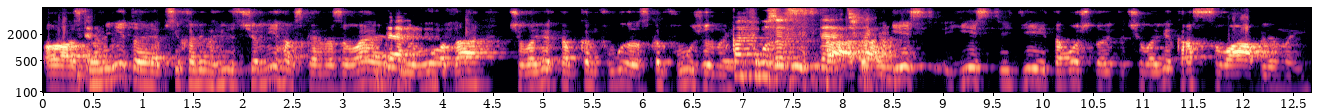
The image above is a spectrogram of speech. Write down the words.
А, знаменитая психолингвист Черниговская называет да. его, да, человек там конфу, сконфуженный. Конфузов, есть, да. Да, да, есть, есть идеи того, что это человек расслабленный.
